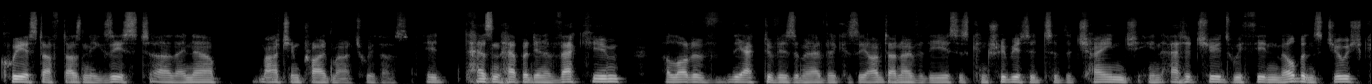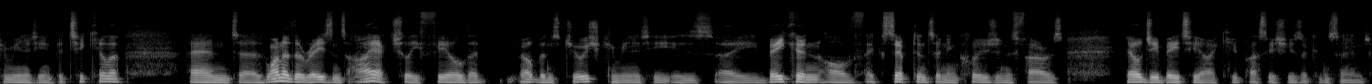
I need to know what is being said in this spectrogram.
queer stuff doesn't exist. Uh, they now march in Pride March with us. It hasn't happened in a vacuum a lot of the activism and advocacy I've done over the years has contributed to the change in attitudes within Melbourne's Jewish community in particular. And uh, one of the reasons I actually feel that Melbourne's Jewish community is a beacon of acceptance and inclusion as far as LGBTIQ plus issues are concerned.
